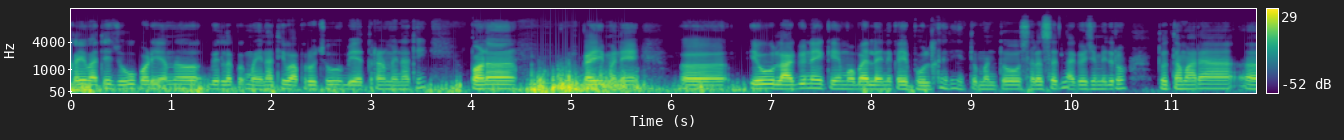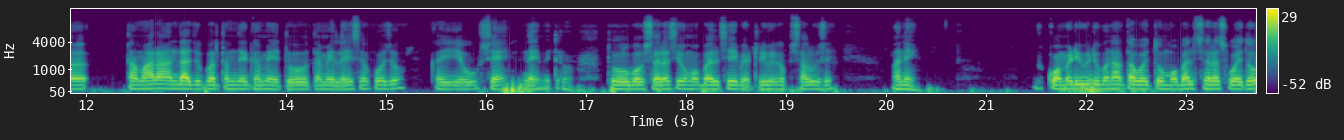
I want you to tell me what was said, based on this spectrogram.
કઈ વાતે જોવું પડે એમ લગભગ મહિનાથી વાપરું છું, બે ત્રણ મહિનાથી. પણ, કંઈ મને એવું લાગ્યું નહીં કે મોબાઈલ લઈને કંઈ ભૂલ કરી. તો મને તો સરસ જ લાગ્યું છે મિત્રો. તો તમારા તમારા અંદાજ ઉપર તમને ગમે તો તમે લઈ શકો છો. કંઈ એવું છે નહીં મિત્રો. તો બહુ સરસ એવો મોબાઈલ છે, બેટરી બેકઅપ સારું છે. અને કોમેડી વીડિયો બનાવતા હોય તો મોબાઈલ સરસ હોય તો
